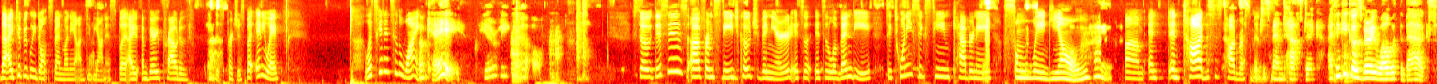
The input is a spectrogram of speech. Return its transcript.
that I typically don't spend money on, to be honest. But I, I'm very proud of, of this purchase. But anyway, let's get into the wine. Okay, here we go. So this is uh, from Stagecoach Vineyard. It's a it's a Lavendy. It's a 2016 Cabernet Sauvignon. Oh, um, and and Todd, this is Todd Russman, which is fantastic. I think it goes very well with the bags.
